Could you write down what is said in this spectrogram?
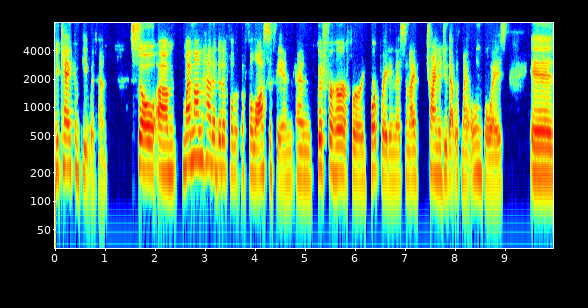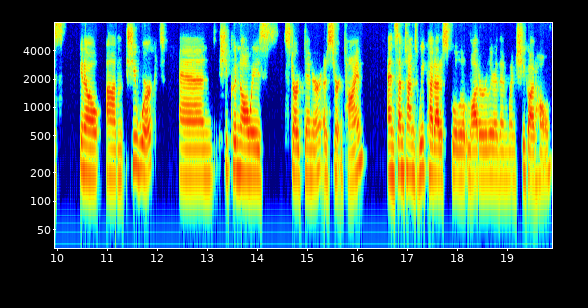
you can't compete with him. So um, my mom had a bit of a, a, philosophy, and and good for her for incorporating this. And I'm trying to do that with my own boys. Is you know um, she worked and she couldn't always start dinner at a certain time and sometimes we cut out of school a lot earlier than when she got home.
